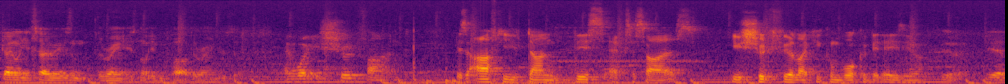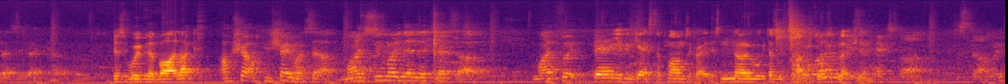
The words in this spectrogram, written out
going on your toe isn't the range. It's not even part of the range, is it? And what you should find is after you've done this exercise, you should feel like you can walk a bit easier. Yeah. Yeah, that's exactly how it feels. Just with the bar, like I'll show. I can show you my setup. My sumo deadlift setup. My foot barely even gets to plantigrade. There's no. It doesn't touch the don't we use flexion. a hex bar to start with?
